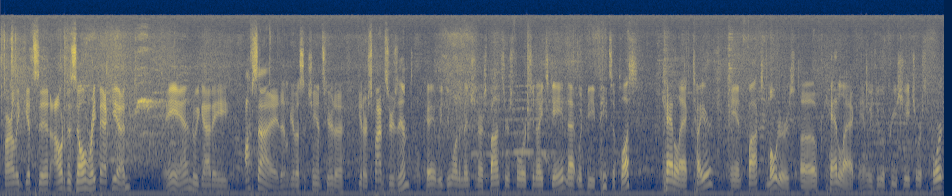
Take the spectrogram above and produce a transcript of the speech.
Farley gets it out of the zone, right back in, and we got a offside. That'll give us a chance here to get our sponsors in. Okay, we do want to mention our sponsors for tonight's game. That would be Pizza Plus, Cadillac Tire, and Fox Motors of Cadillac. And we do appreciate your support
